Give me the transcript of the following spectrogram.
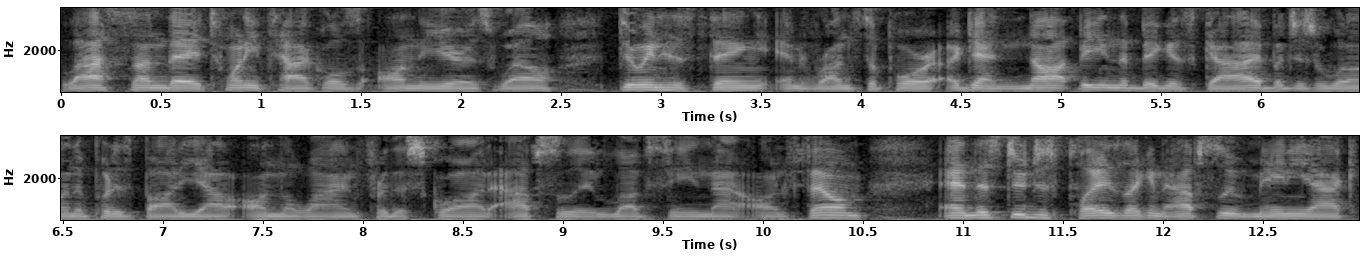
last Sunday, 20 tackles on the year as well, doing his thing in run support. Again, not being the biggest guy, but just willing to put his body out on the line for the squad. Absolutely love seeing that on film. And this dude just plays like an absolute maniac.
